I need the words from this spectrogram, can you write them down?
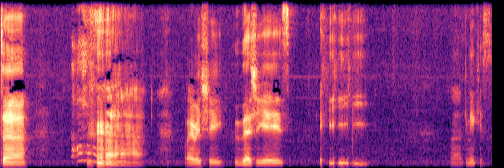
Santa. Uh, where is she? There she is. well, uh, give me a kiss.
